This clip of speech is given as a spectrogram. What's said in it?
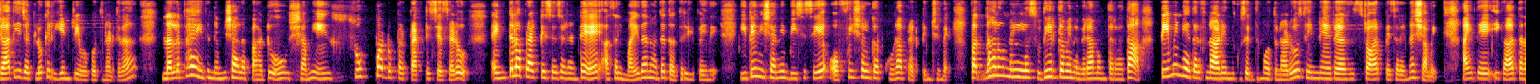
జాతీయ జట్టులోకి రీ ఎంట్రీ ఇవ్వబోతున్నాడు కదా! 45 నిమిషాల పాటు షమి సూపర్ డూపర్ ప్రాక్టీస్ చేశాడు. ఎంతలా ప్రాక్టీస్ చేశాడంటే అసలు మైదానం అంతా దద్దరిల్లిపోయింది. ఇదే విషయాన్ని బీసీసీఐ ఆఫీషియల్‌గా కూడా ప్రకటించింది. 14 నెలల సుదీర్ఘమైన విరామం తర్వాత టీమిండియా తరఫున ఆడేందుకు సిద్ధమవుతున్నాడు సీనియర్ స్టార్ పేసర్ అయిన షమి. అయితే ఇక తన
